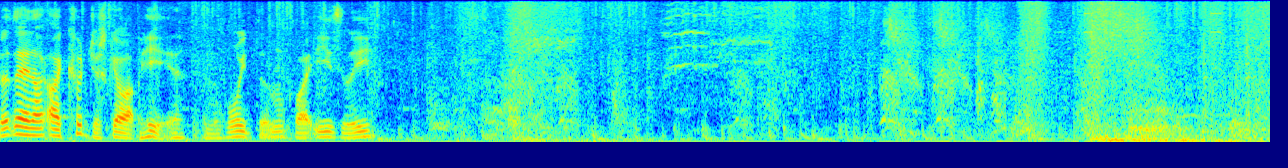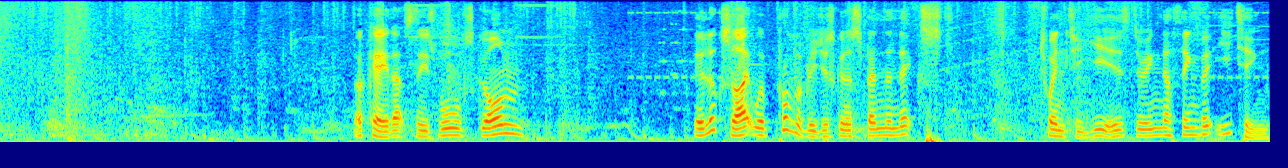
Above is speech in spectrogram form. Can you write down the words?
but then I, I could just go up here and avoid them quite easily. Okay, that's these wolves gone. It looks like we're probably just going to spend the next 20 years doing nothing but eating.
